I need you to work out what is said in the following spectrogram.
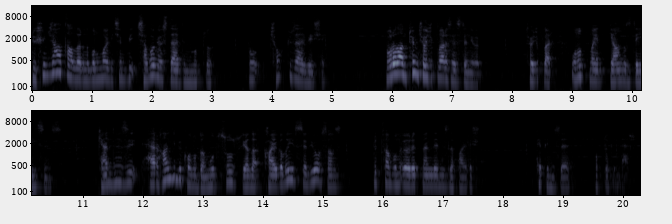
düşünce hatalarını bulmak için bir çaba gösterdin Mutlu. Bu çok güzel bir şey. Buradan tüm çocuklara sesleniyorum. Çocuklar, unutmayın yalnız değilsiniz. Kendinizi herhangi bir konuda mutsuz ya da kaygılı hissediyorsanız lütfen bunu öğretmenlerinizle paylaşın. Hepinize mutlu günler.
